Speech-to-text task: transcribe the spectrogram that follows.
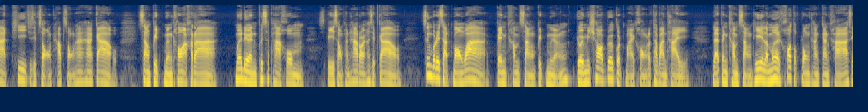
าติที่ 72ทับ2559 สั่งปิดเมืองทองอัครา เมื่อเดือนพฤษภาคม ปี 2559 ซึ่งบริษัทมองว่าเป็นคำสั่งปิดเหมือง โดยมิชอบด้วยกฎหมายของรัฐบาลไทย และเป็นคำสั่งที่ละเมิดข้อตกลงทางการค้าเส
